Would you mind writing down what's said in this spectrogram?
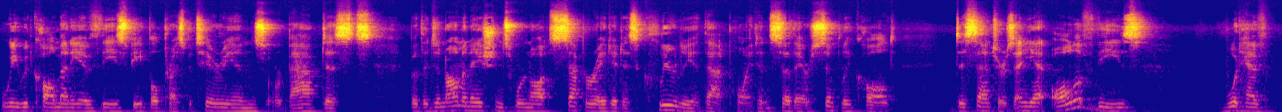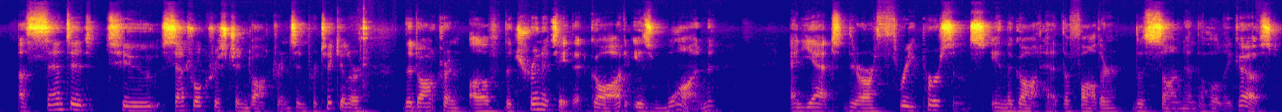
we would call many of these people Presbyterians or Baptists, but the denominations were not separated as clearly at that point, and so they are simply called dissenters. And yet all of these would have assented to central Christian doctrines, in particular the doctrine of the Trinity, that God is one, and yet there are three persons in the Godhead, the Father, the Son, and the Holy Ghost.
